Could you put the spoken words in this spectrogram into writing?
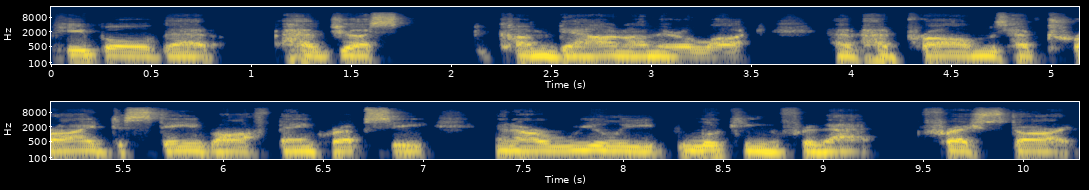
people that have just come down on their luck, have had problems, have tried to stave off bankruptcy, and are really looking for that fresh start.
